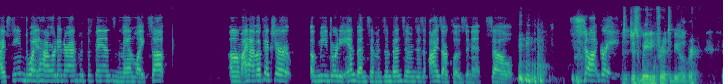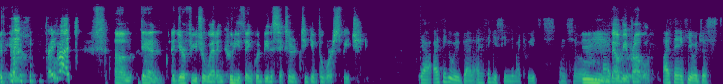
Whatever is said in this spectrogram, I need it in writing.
I've seen Dwight Howard interact with the fans and the man lights up. Um, I have a picture of me, Jordy, and Ben Simmons, and Ben Simmons' eyes are closed in it. So it's not great. Just, just waiting for it to be over. Yeah, pretty much. Um, Dan, at your future wedding, who do you think would be the Sixer to give the worst speech? Yeah, I think it would be Ben. I think he's seen my tweets, and so Mm, I that would be a problem. I think he would just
